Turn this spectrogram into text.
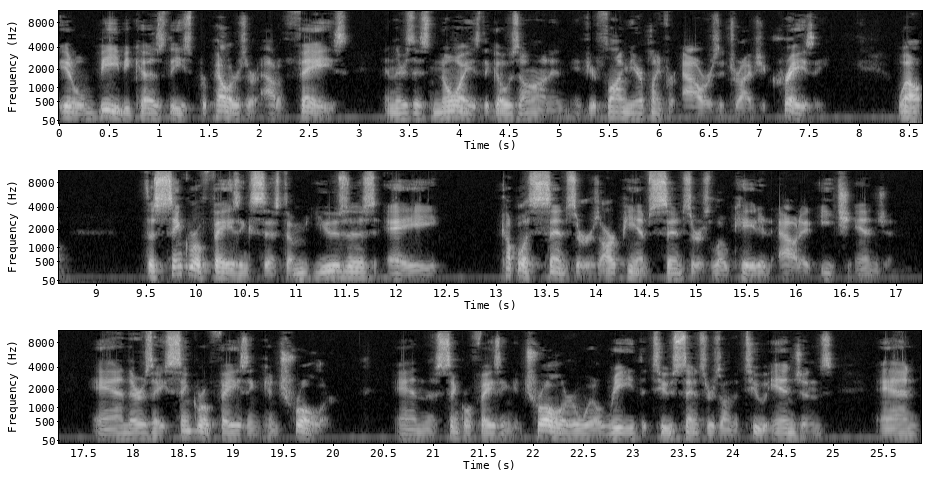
it'll be because these propellers are out of phase and there's this noise that goes on and if you're flying the airplane for hours it drives you crazy. Well, the synchrophasing system uses a couple of sensors, RPM sensors located out at each engine. And there's a synchrophasing controller. And the synchrophasing controller will read the two sensors on the two engines and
